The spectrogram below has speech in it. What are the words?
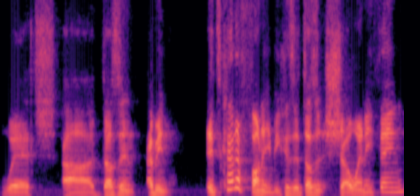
which uh, doesn't. I mean, it's kind of funny because it doesn't show anything,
